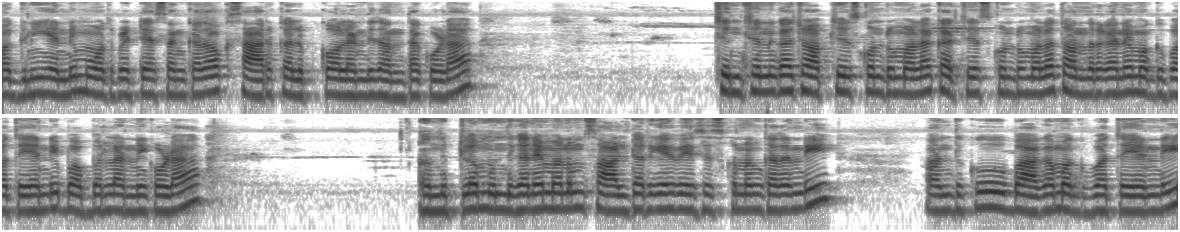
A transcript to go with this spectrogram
మగ్గినాయండి. మూత పెట్టేసాం కదా ఒకసారి కలుపుకోవాలండి ఇదంతా కూడా. చిన్న చిన్నగా చాప్ చేసుకుంటూ అలా కట్ చేసుకుంటాం మళ్ళీ తొందరగానే మగ్గిపోతాయండి బొబ్బర్లు అన్నీ కూడా. అందుట్లో ముందుగానే మనం సాల్ట్ అరిగే వేసేసుకున్నాం కదండి. అందుకు బాగా మగ్గిపోతాయండి.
